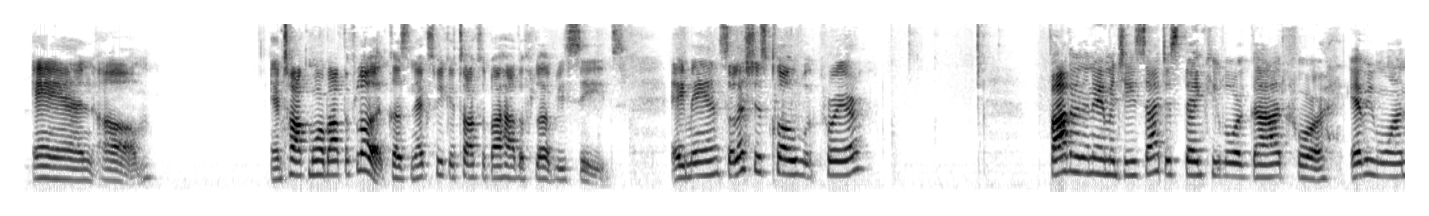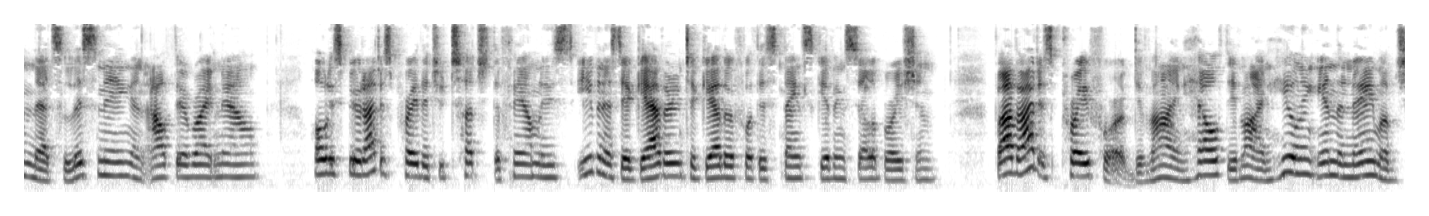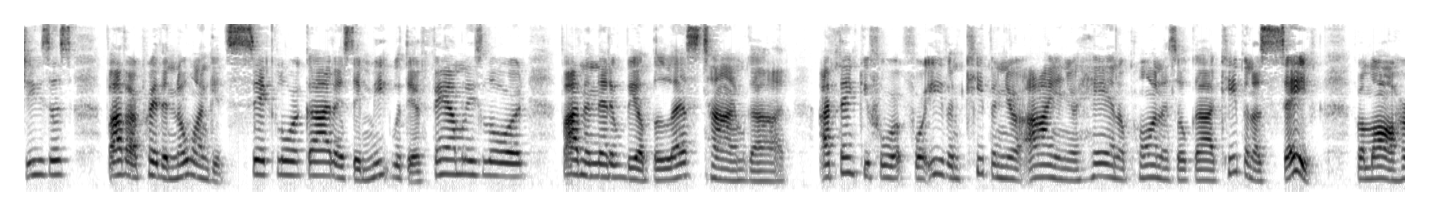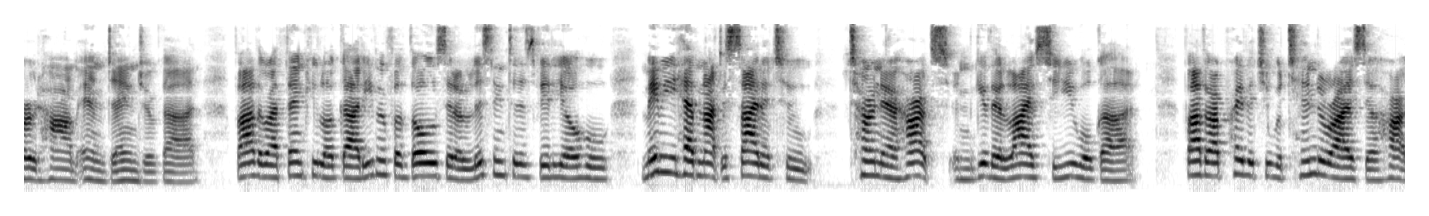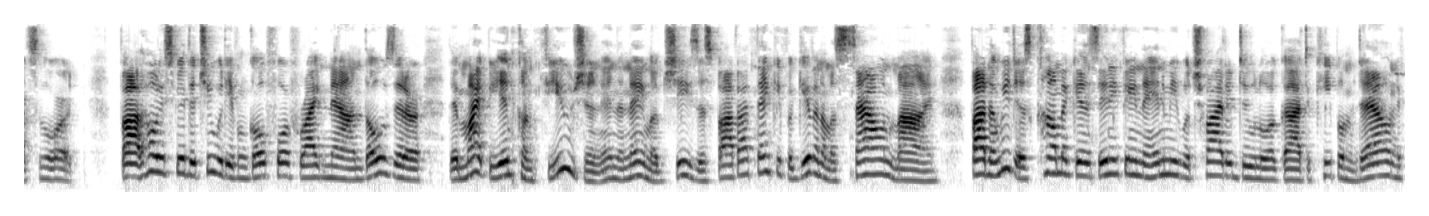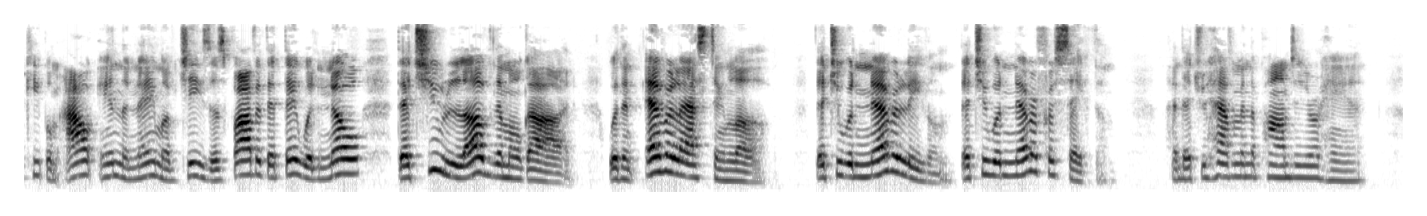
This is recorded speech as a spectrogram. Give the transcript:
and um and talk more about the flood because next week it talks about how the flood recedes. Amen. So let's just close with prayer. Father, in the name of Jesus, I just thank you, Lord God, for everyone that's listening and out there right now. Holy Spirit, I just pray that you touch the families, even as they're gathering together for this Thanksgiving celebration. Father, I just pray for divine health, divine healing in the name of Jesus. Father, I pray that no one gets sick, Lord God, as they meet with their families, Lord. Father, and that it will be a blessed time, God. I thank you for, for even keeping your eye and your hand upon us, oh God, keeping us safe from all hurt, harm, and danger, God. Father, I thank you, Lord God, even for those that are listening to this video who maybe have not decided to turn their hearts and give their lives to you, oh God. Father, I pray that you would tenderize their hearts, Lord. Father, Holy Spirit, that you would even go forth right now. And those that are that might be in confusion in the name of Jesus, Father, I thank you for giving them a sound mind. Father, we just come against anything the enemy would try to do, Lord God, to keep them down, to keep them out in the name of Jesus. Father, that they would know that you love them, oh God, with an everlasting love, that you would never leave them, that you would never forsake them, and that you have them in the palms of your hand.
